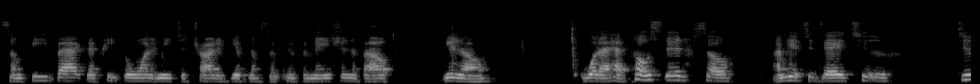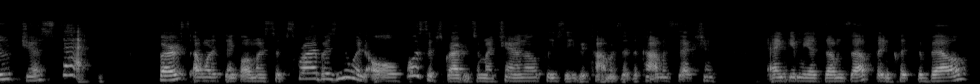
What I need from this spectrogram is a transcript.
some feedback that people wanted me to try to give them some information about, you know, what I had posted. So I'm here today to do just that. First, I want to thank all my subscribers, new and old, for subscribing to my channel. Please leave your comments at the comment section and give me a thumbs up and click the bell,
